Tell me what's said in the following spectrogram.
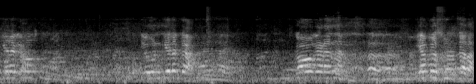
केलं का जेवण केलं का गावा करायचा या बसून चला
